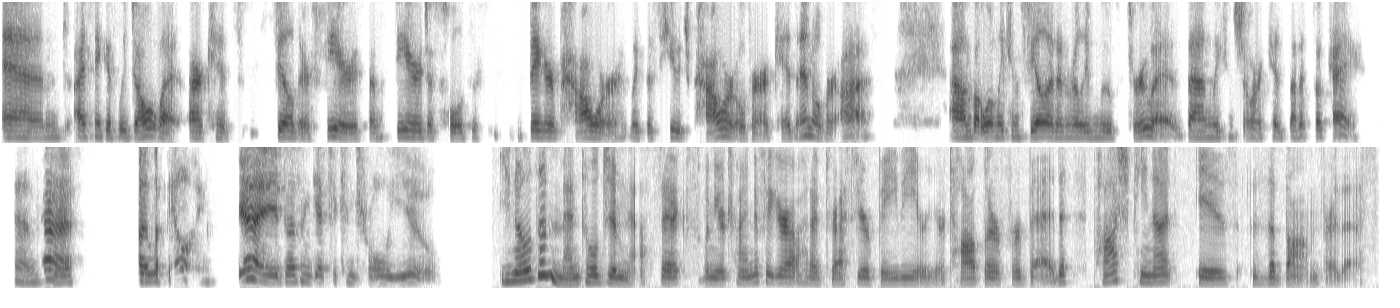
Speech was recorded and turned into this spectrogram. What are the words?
And I think if we don't let our kids feel their fears, then fear just holds this bigger power, like this huge power over our kids and over us. Um, but when we can feel it and really move through it, then we can show our kids that it's okay. And yeah. fear is, is the feeling. Yeah, it doesn't get to control you. You know the mental gymnastics when you're trying to figure out how to dress your baby or your toddler for bed? Posh Peanut is the bomb for this.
